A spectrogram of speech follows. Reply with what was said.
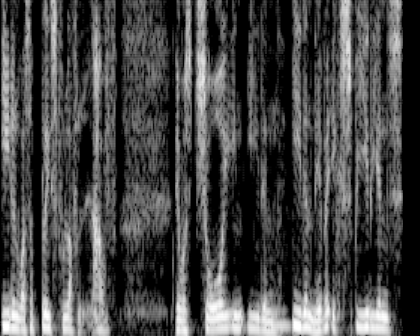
Eden was a place full of love. There was joy in Eden. Mm. Eden never experienced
